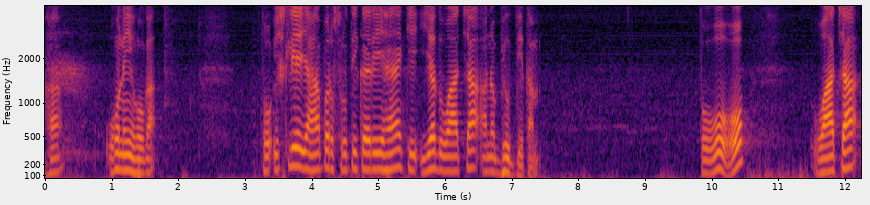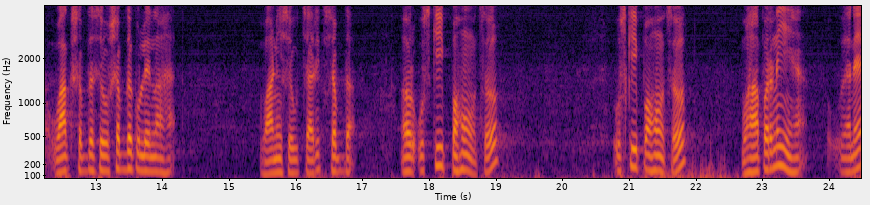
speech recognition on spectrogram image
हाँ वो नहीं होगा। तो इसलिए यहाँ पर श्रुति कह रही है कि यद वाचा अनभ्युदितम। तो वो वाचा, वाक शब्द से वो शब्द को लेना है। वाणी से उच्चारित शब्द। और उसकी पहुँच उसकी पहुँच वहाँ पर नहीं है। यानी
